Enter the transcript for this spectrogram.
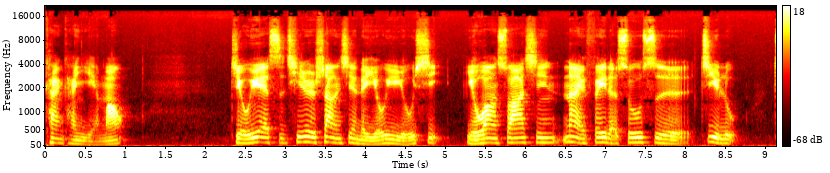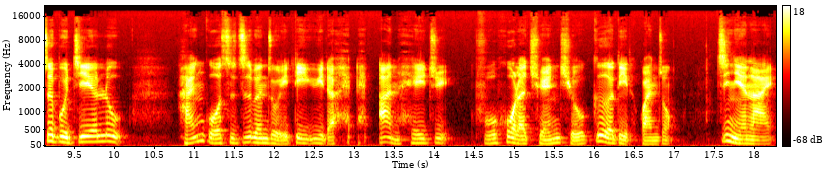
看看野猫。九月十七日上线的《鱿鱼游戏》有望刷新奈飞的收视纪录。这部揭露韩国是资本主义地狱的黑暗黑剧，俘获了全球各地的观众。近年来，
